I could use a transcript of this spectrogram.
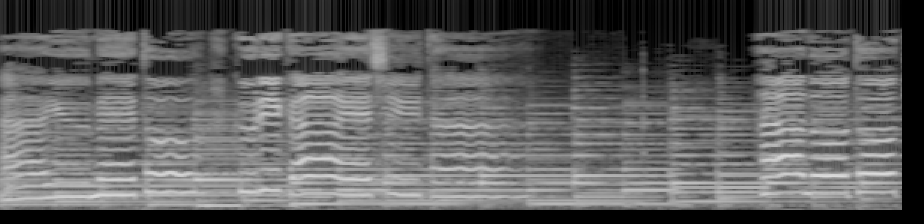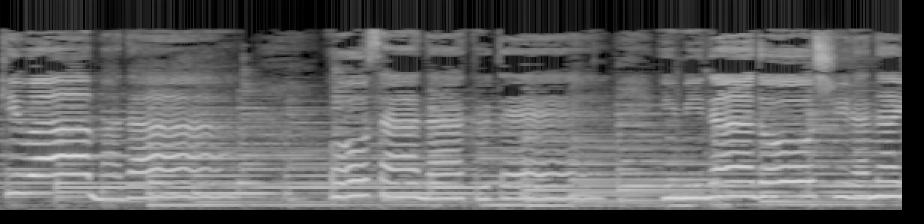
歩めと繰り返した。あの時はまだ幼くて意味など知らない。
